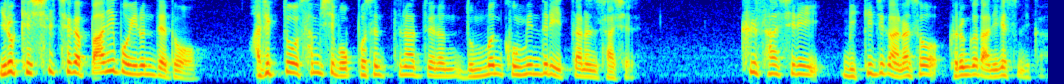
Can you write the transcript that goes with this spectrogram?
이렇게 실체가 빤히 보이는데도 아직도 35%나 되는 눈먼 국민들이 있다는 사실 그 사실이 믿기지가 않아서 그런 것 아니겠습니까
